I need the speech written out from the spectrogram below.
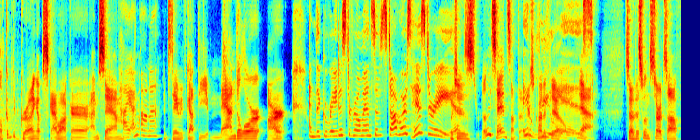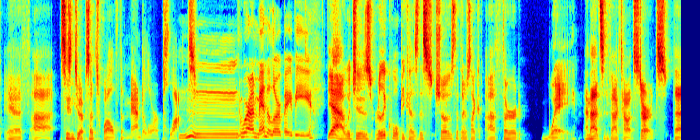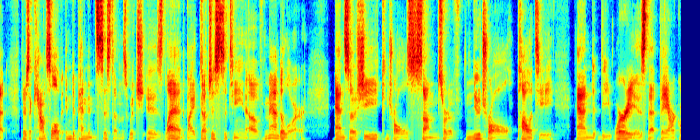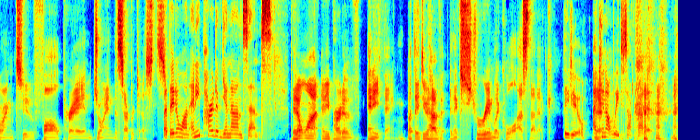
Welcome to Growing Up Skywalker. I'm Sam. Hi, I'm Anna. And today we've got the Mandalore arc, And the greatest romance of Star Wars history. which is really saying something. It There's quite really a few. is. Yeah. So this one starts off with uh, season two, episode 12, The Mandalore Plot. Mm, we're on Mandalore, baby. Yeah, which is really cool because this shows that there's like a third way. And that's in fact how it starts that there's a Council of Independent Systems, which is led by Duchess Satine of Mandalore. And so she controls some sort of neutral polity. And the worry is that they are going to fall prey and join the separatists. But they don't want any part of your nonsense. They don't want any part of anything, but they do have an extremely cool aesthetic. They do. I cannot wait to talk about it.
